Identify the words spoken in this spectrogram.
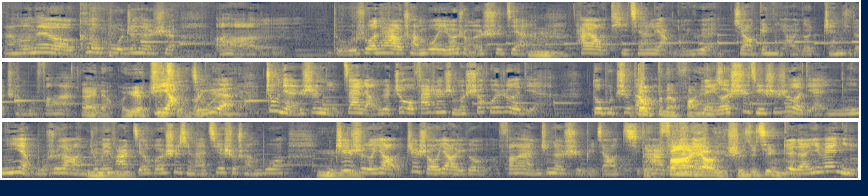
然后那个客户真的是，嗯，比如说他要传播一个什么事件，嗯，他要提前两个月就要跟你要一个整体的传播方案。哎，两个月之前两个月重点是你在两个月之后发生什么社会热点都不知道，都不能放进哪。个事情是热点，你你也不知道，你就没法结合事情来揭示传播。你这是个要这时候要一个方案，真的是比较奇葩的，方案要与时俱进嘛。对的，因为你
